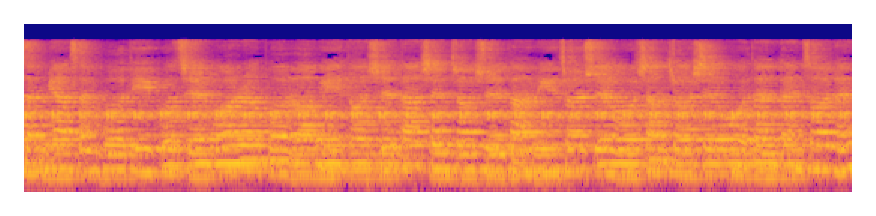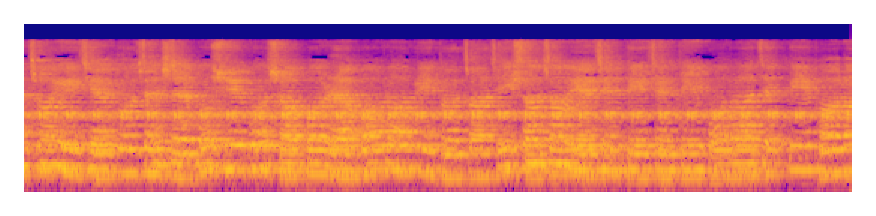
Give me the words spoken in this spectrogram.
三藐三菩提故知般若波罗蜜多是大神咒是大明咒是无上咒是无等等咒能除一切故真实不虚故说般若波罗蜜多咒即说咒曰见地见地波罗揭谛波罗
